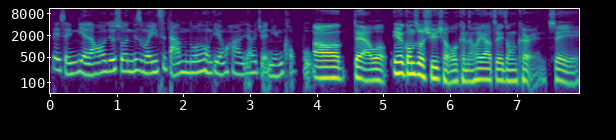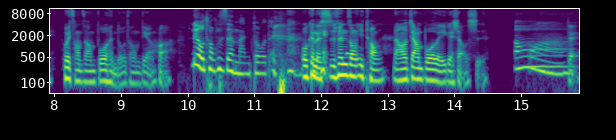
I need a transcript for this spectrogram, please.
被谁念，然后就说你怎么一次打那么多通电话，人家会觉得你很恐怖。哦，对啊，我因为工作需求，我可能会要追踪客人，所以会常常拨很多通电话。六通是真的蛮多的，我可能 十分钟一通，然后这样拨了一个小时。哦，对。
